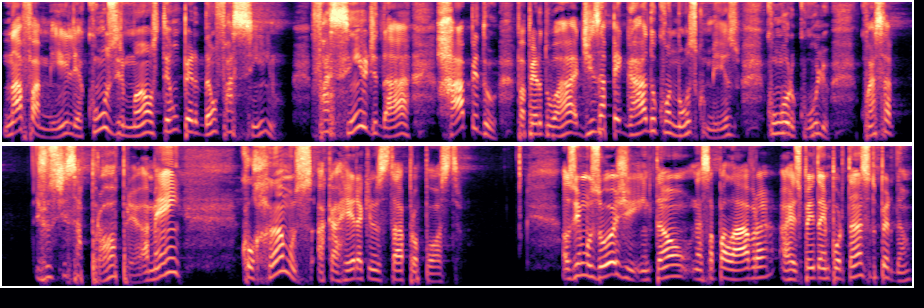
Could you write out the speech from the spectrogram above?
na família, com os irmãos, ter um perdão facinho facinho de dar, rápido para perdoar, desapegado conosco mesmo, com orgulho, com essa justiça própria. Amém? Corramos a carreira que nos está proposta. Nós vimos hoje, então, nessa palavra, a respeito da importância do perdão.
